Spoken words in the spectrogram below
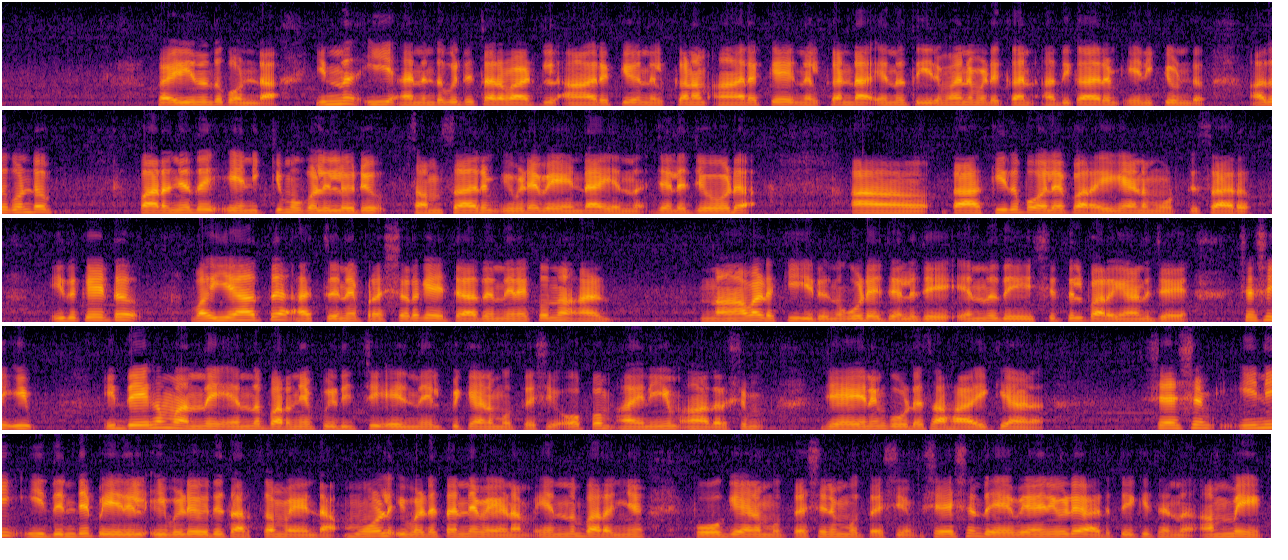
കഴിയുന്നത് കൊണ്ടാണ് ഇന്ന് ഈ അനന്തപുരി തറവാട്ടിൽ ആരൊക്കെയോ നിൽക്കണം ആരൊക്കെ നിൽക്കണ്ട എന്ന് തീരുമാനമെടുക്കാൻ അധികാരം എനിക്കുണ്ട്. അതുകൊണ്ട് പറഞ്ഞത് എനിക്ക് മുകളിലൊരു സംസാരം ഇവിടെ വേണ്ട എന്ന് ജലജയോട് താക്കീത് പോലെ പറയുകയാണ് മൂർത്തി സാറ്. ഇത് കേട്ട് വയ്യാത്ത അച്ഛനെ പ്രഷർ കയറ്റാതെ നിനക്കൊന്ന് നാവടക്കി ഇരുന്നു കൂടെ ജലജയെ എന്ന് ദേഷ്യത്തിൽ പറയാണ് ജയൻ. ശശി ഇദ്ദേഹം വന്നേ എന്ന് പറഞ്ഞ് പിടിച്ച് എഴുന്നേൽപ്പിക്കുകയാണ് മുത്തശ്ശി. ഒപ്പം അനിയും ആദർശും ജയനും കൂടെ സഹായിക്കുകയാണ്. ശേഷം ഇനി ഇതിന്റെ പേരിൽ ഇവിടെ ഒരു തർക്കം വേണ്ട. മോൾ ഇവിടെ തന്നെ വേണം എന്ന് പറഞ്ഞ് പോവുകയാണ് മുത്തശ്ശനും മുത്തശ്ശിയും. ശേഷം ദേവയാനിയുടെ അടുത്തേക്ക് ചെന്ന് അമ്മേ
